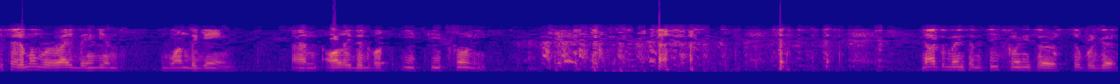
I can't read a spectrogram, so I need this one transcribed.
if I remember right, the Indians won the game, and all I did was eat cheese coneys. Not to mention the cheese coneys were super good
